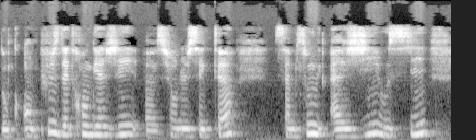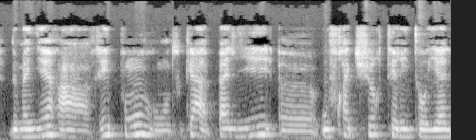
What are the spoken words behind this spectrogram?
Donc en plus d'être engagé sur le secteur, Samsung agit aussi de manière à répondre ou en tout cas à pallier aux fractures territoriales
